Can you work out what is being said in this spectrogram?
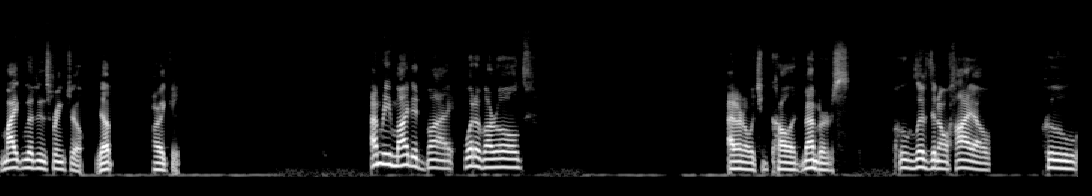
Mike lives in Springfield. Yep. All right, good. I'm reminded by one of our old, I don't know what you'd call it, members who lived in Ohio who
